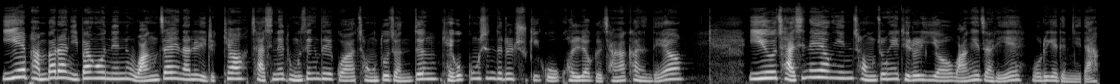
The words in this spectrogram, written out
이에 반발한 이방원은 왕자의 난을 일으켜 자신의 동생들과 정도전 등 개국공신들을 죽이고 권력을 장악하는데요. 이후 자신의 형인 정종의 뒤를 이어 왕의 자리에 오르게 됩니다.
